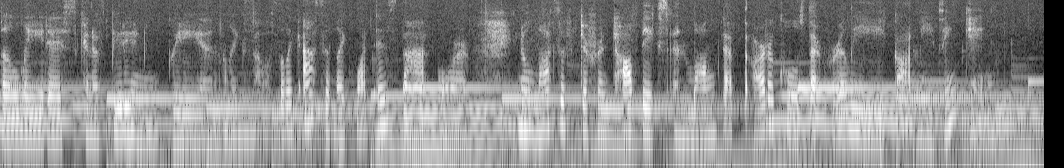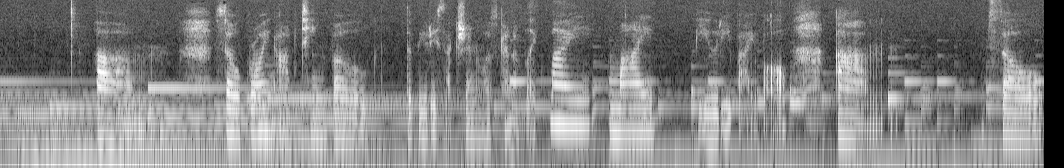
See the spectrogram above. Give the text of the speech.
the latest kind of beauty ingredient like salicylic acid like what is that? Or you know lots of different topics and long depth articles that really got me thinking. Um, so growing up teen vogue the beauty section was kind of like my my beauty bible. Um, so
